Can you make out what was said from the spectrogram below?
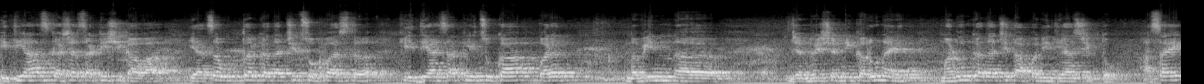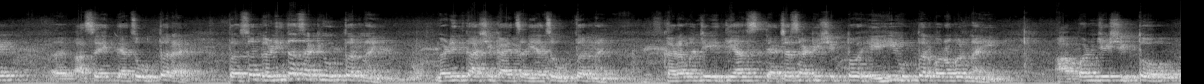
इतिहास कशासाठी शिकावा? याचं उत्तर कदाचित सोपं असतं की इतिहासातली चुका परत नवीन जनरेशननी करू नयेत म्हणून कदाचित आपण इतिहास शिकतो. असा एक असं एक त्याचं उत्तर आहे. तसं गणितासाठी उत्तर नाही. गणित का शिकायचं याचं उत्तर नाही. खरं म्हणजे इतिहास त्याच्यासाठी शिकतो हेही उत्तर बरोबर नाही. आपण जे शिकतो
